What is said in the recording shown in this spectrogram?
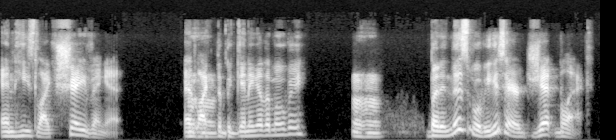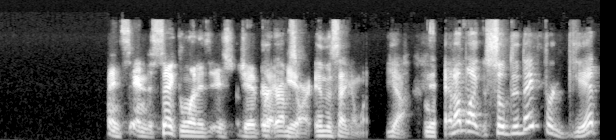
and he's like shaving it at mm-hmm. like the beginning of the movie. Mm-hmm. But in this movie, his hair jet black. And, and the second one is, is jet black. I'm yeah. sorry, in the second one. Yeah. yeah. And I'm like, so did they forget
